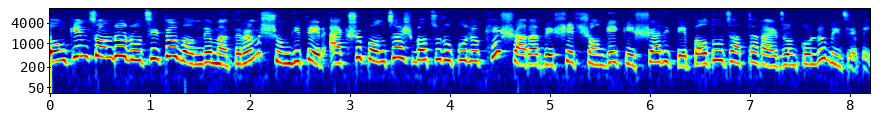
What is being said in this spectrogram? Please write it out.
বঙ্কিমচন্দ্র রচিত বন্দে মাতরম সঙ্গীতের একশো পঞ্চাশ বছর উপলক্ষে সারা দেশের সঙ্গে কেশিয়ারিতে পদযাত্রার আয়োজন করল বিজেপি।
